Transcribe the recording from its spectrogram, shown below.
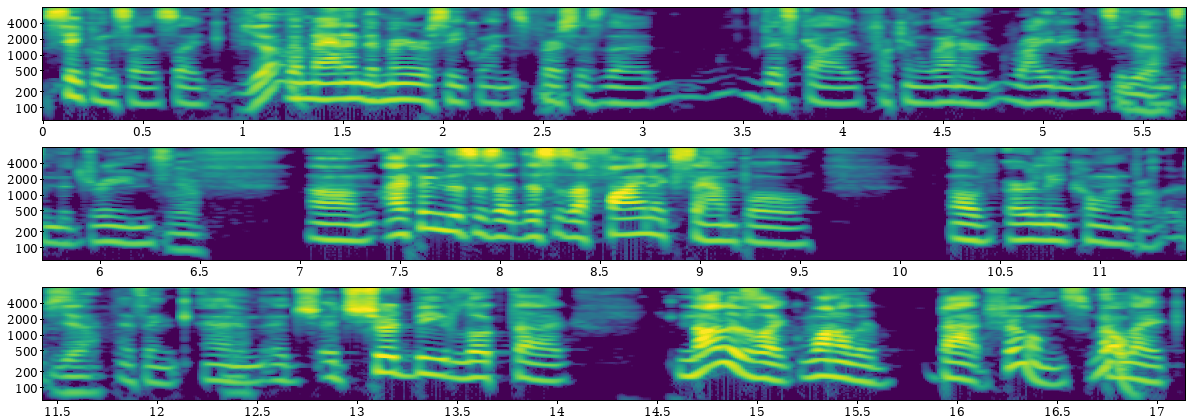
sequences, like Yeah. the man in the mirror sequence versus the this guy fucking Leonard writing sequence in the dreams. Yeah. Um, I think this is a this is a fine example of early Coen brothers. Yeah. I think, and it it should be looked at not as like one of their bad films, No. but like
